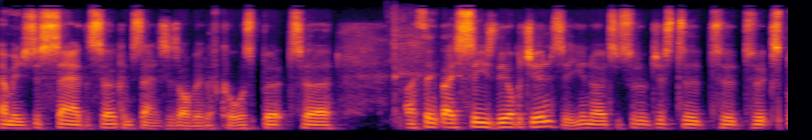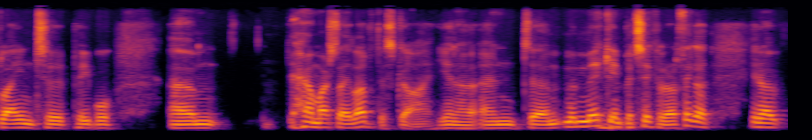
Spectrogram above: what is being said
I mean it's just sad the circumstances of it of course but uh, I think they seized the opportunity you know to sort of just to to, to explain to people um, how much they love this guy, you know, and um, Mick in particular. I think, uh, you know,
